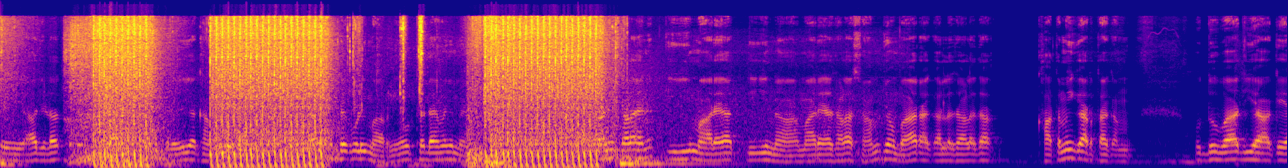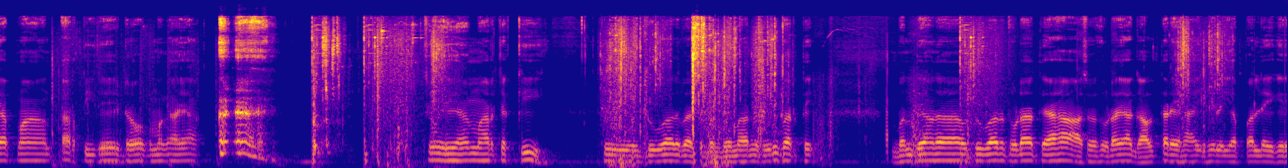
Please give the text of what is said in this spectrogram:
ਤੇ ਆ ਜਿਹੜਾ ਸਪਰੇ ਜਾਂ ਖੰਭ ਉੱਥੇ ਗੋਲੀ ਮਾਰਨੀ ਆ, ਉੱਥੇ ਡੈਮੇਜ ਮਿਲਣਾ। ਪਤਾ ਸਾਲਾ ਇਹਨੇ ਕੀ ਮਾਰਿਆ, ਕੀ ਨਾ ਮਾਰਿਆ, ਸਾਲਾ ਸਮਝੋਂ ਬਾਹਰ ਆ, ਗੱਲ ਸਾਲੇ ਦਾ ਖਤਮ ਹੀ ਕਰਤਾ ਕੰਮ। ਉਦੋਂ ਬਾਅਦ ਜੀ ਆ ਕੇ ਆਪਾਂ ਧਰਤੀ ਤੇ ਡਰੋਪ ਮੰਗਾਇਆ। ਸੋ ਇਹ ਮਾਰ ਚੱਕੀ ਤੇ ਉਦੋਂ ਬਾਅਦ ਬਸ ਬੰਦੇ ਮਾਰਨੇ ਸ਼ੁਰੂ ਕਰਤੇ। ਬੰਦਿਆਂ ਦਾ ਉਦੋਂ ਬਾਅਦ ਥੋੜਾ ਇਤਿਹਾਸ ਥੋੜਾ ਜਿਹਾ ਗਲਤ ਰਿਹਾ, ਇਸ ਲਈ ਆਪਾਂ ਲੈ ਕੇ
